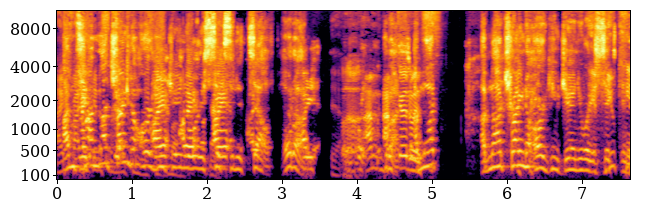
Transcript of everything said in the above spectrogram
I I'm, try, I'm not trying to argue I- January 6th in itself. Hold on. I, Yeah. Uh, Wait, I'm, I'm good I'm with. not, I'm not trying to argue January If 6th you can't be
